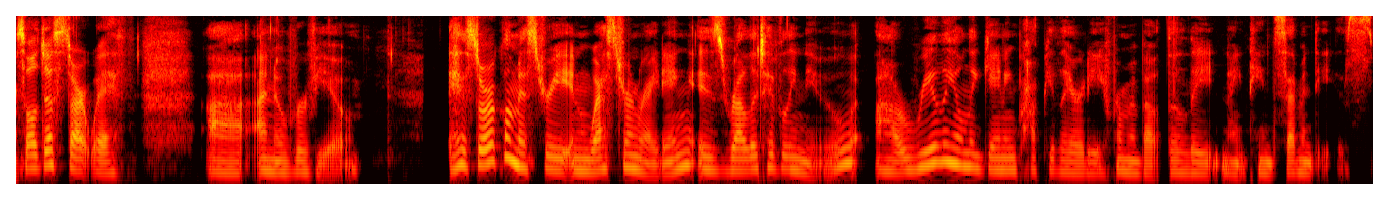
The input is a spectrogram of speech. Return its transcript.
So I'll just start with uh, an overview. Historical mystery in Western writing is relatively new, uh, really only gaining popularity from about the late 1970s.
